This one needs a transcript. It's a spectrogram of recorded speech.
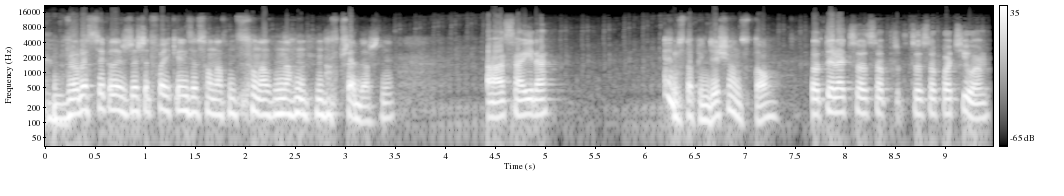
Wyobraź sobie, Piotr, że jeszcze twoje kierownice są na, są na, na, na sprzedaż, nie? A Saira? Nie wiem, 150, 100. To tyle, co, zap- co zapłaciłem.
